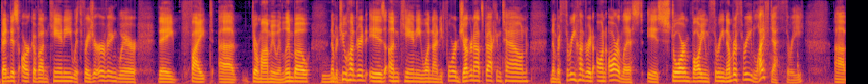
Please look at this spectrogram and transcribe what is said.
Bendis arc of Uncanny with Frazer Irving, where they fight uh, Dormammu and Limbo. Number 200 is Uncanny 194. Juggernaut's back in town. Number 300 on our list is Storm Volume 3, Number 3, Life Death 3. Uh,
